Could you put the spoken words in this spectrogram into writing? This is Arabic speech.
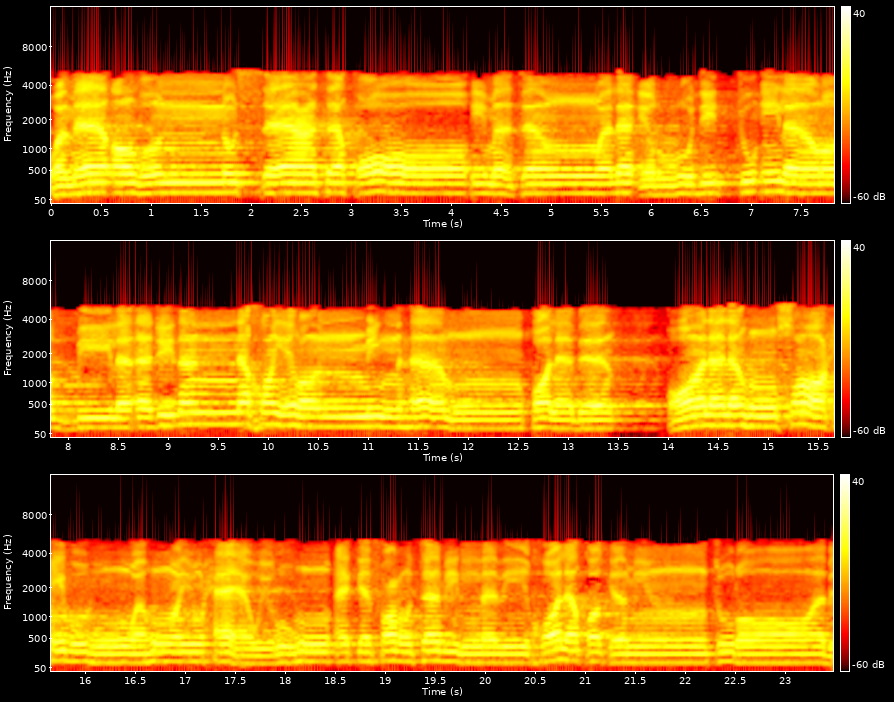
وما أظن الساعة قائمة ولئن رددت إلى ربي لأجدن خيرا منها منقلبا قال له صاحبه وهو يحاوره أكفرت بالذي خلقك من تراب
